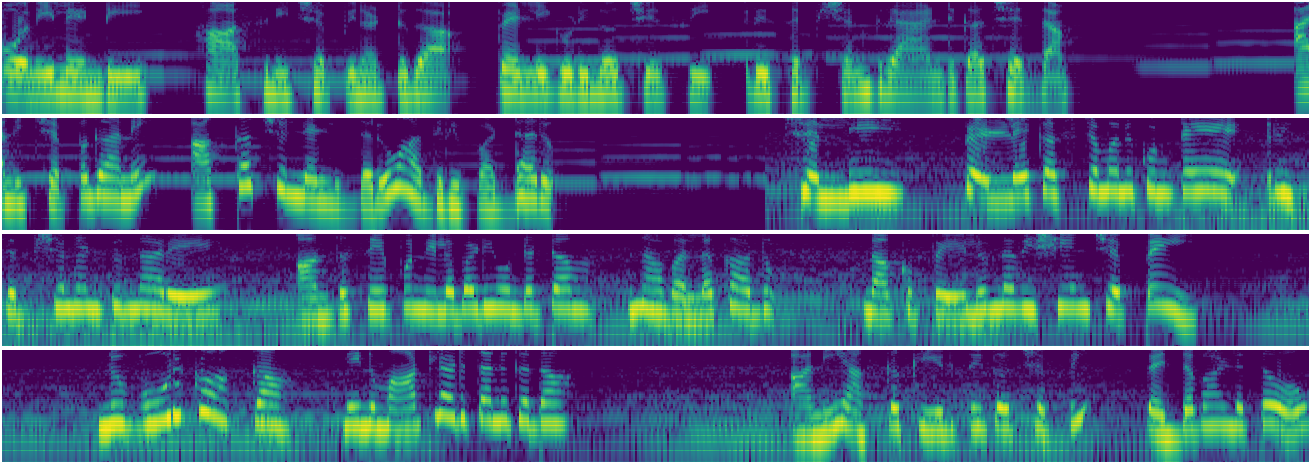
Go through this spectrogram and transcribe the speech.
పోనీలేండి. హాసిని చెప్పినట్టుగా పెళ్ళి గుడిలో చేసి రిసెప్షన్ గ్రాండ్గా చేద్దాం. అని చెప్పగానే అక్క చెల్లెళ్ళిద్దరూ అదిరిపడ్డారు. చెల్లి పెళ్ళే కష్టం అనుకుంటే రిసెప్షన్ అంటున్నారే. అంతసేపు నిలబడి ఉండటం నా వల్ల కాదు. నాకు పేలున్న విషయం చెప్పేయి. నువ్వూరుకో అక్క. నేను మాట్లాడతాను కదా. అని అక్క కీర్తితో చెప్పి పెద్దవాళ్ళతో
